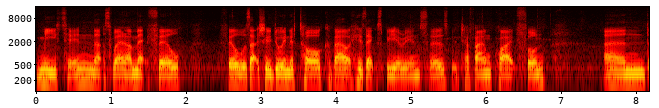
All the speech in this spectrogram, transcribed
meeting. That's where I met Phil. Phil was actually doing a talk about his experiences, which I found quite fun. And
